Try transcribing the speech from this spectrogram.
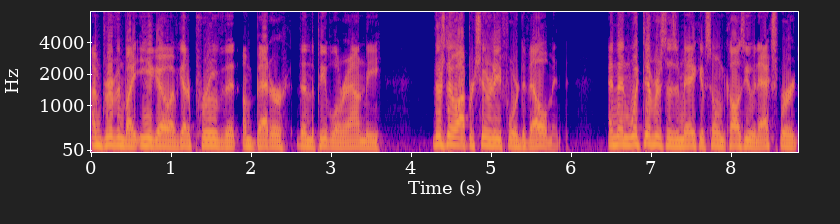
I'm driven by ego. I've got to prove that I'm better than the people around me. There's no opportunity for development. And then what difference does it make if someone calls you an expert,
